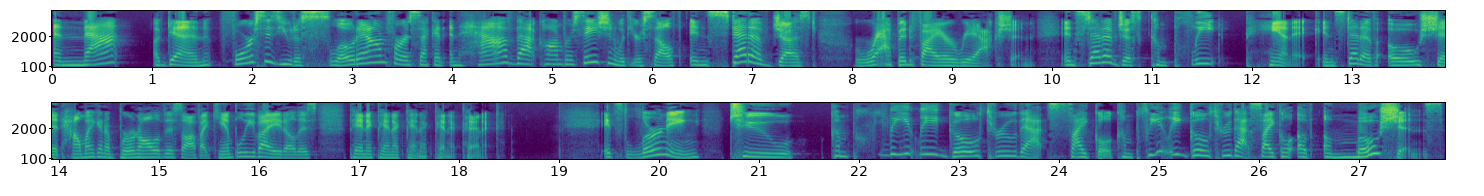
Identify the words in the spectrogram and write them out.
And that again forces you to slow down for a second and have that conversation with yourself instead of just rapid fire reaction, instead of just complete panic, instead of, oh shit, how am I going to burn all of this off? I can't believe I ate all this. Panic, panic, panic, panic, panic. It's learning to completely go through that cycle, completely go through that cycle of emotions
